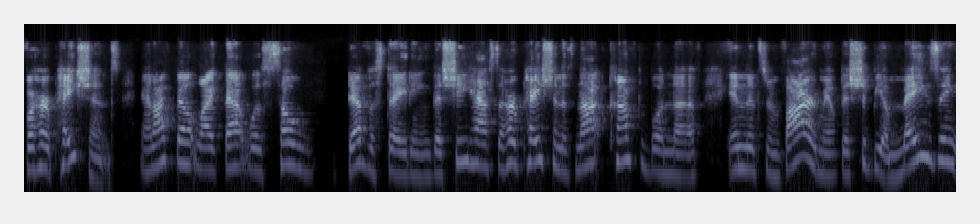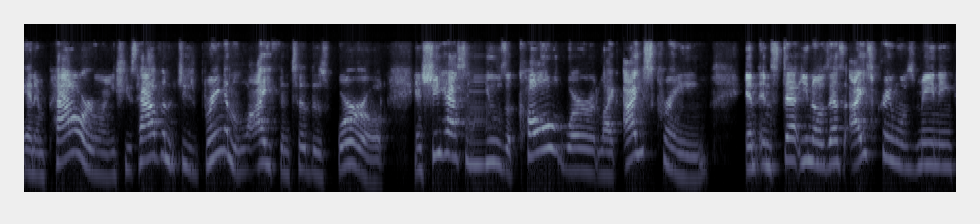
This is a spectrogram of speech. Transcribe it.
for her patients, and I felt like that was so devastating that she has to her patient is not comfortable enough in this environment that should be amazing and empowering. She's having she's bringing life into this world. And she has to use a code word like ice cream. And instead you know that's ice cream was meaning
